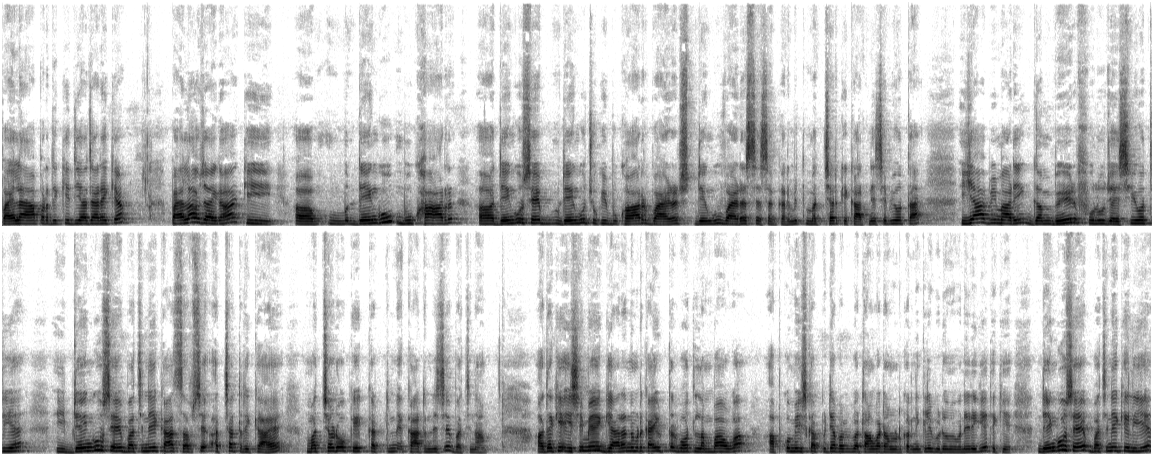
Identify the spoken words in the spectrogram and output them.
पहला यहाँ पर देखिए दिया जा रहा है क्या? पहला हो जाएगा कि डेंगू, बुखार डेंगू से, डेंगू चूँकि बुखार वायरस, डेंगू वायरस से संक्रमित मच्छर के काटने से भी होता है यह बीमारी गंभीर फ्लू जैसी होती है। डेंगू से बचने का सबसे अच्छा तरीका है मच्छरों के कटने, काटने से बचना। और देखिए इसी में ग्यारह नंबर का ही उत्तर बहुत लंबा होगा। आपको मैं इसका पीडीएफ अभी बताऊँगा डाउनलोड करने के लिए, वीडियो में बने रहिए। देखिए, डेंगू से बचने के लिए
